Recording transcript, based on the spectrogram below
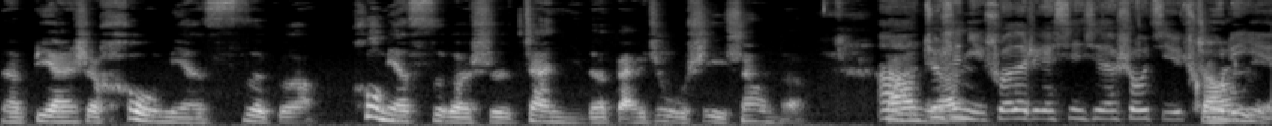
那必然是后面四个，后面四个是占你的百分之五十以上的。然后嗯，就是你说的这个信息的收集处理，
